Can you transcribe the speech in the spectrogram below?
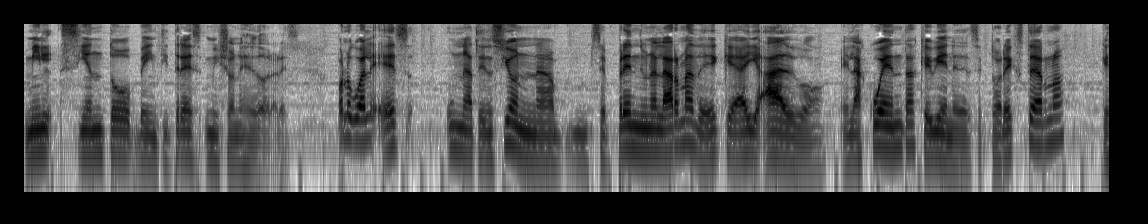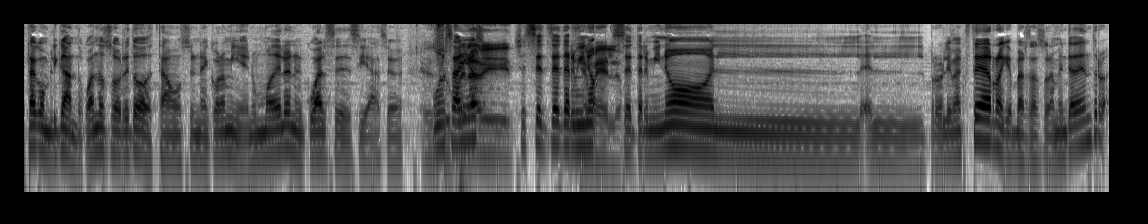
1.123 millones de dólares. Por lo cual es una tensión, una- se prende una alarma de que hay algo en las cuentas que viene del sector externo que está complicando. Cuando sobre todo estábamos en una economía, en un modelo en el cual se decía hace El unos años, se, se terminó, gemelo. se terminó el, el problema externo, hay que pensar solamente adentro,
